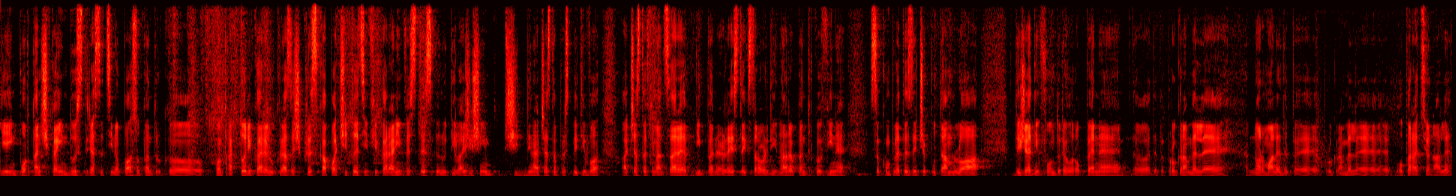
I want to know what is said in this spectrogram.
e important și ca industria să țină pasul, pentru că contractorii care lucrează și cresc capacități în fiecare an investesc în utilaje și, și din această perspectivă această finanțare din PNR este extraordinară pentru că vine să completeze ce puteam lua deja din fonduri europene, uh, de pe programele normale, de pe programele operaționale.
